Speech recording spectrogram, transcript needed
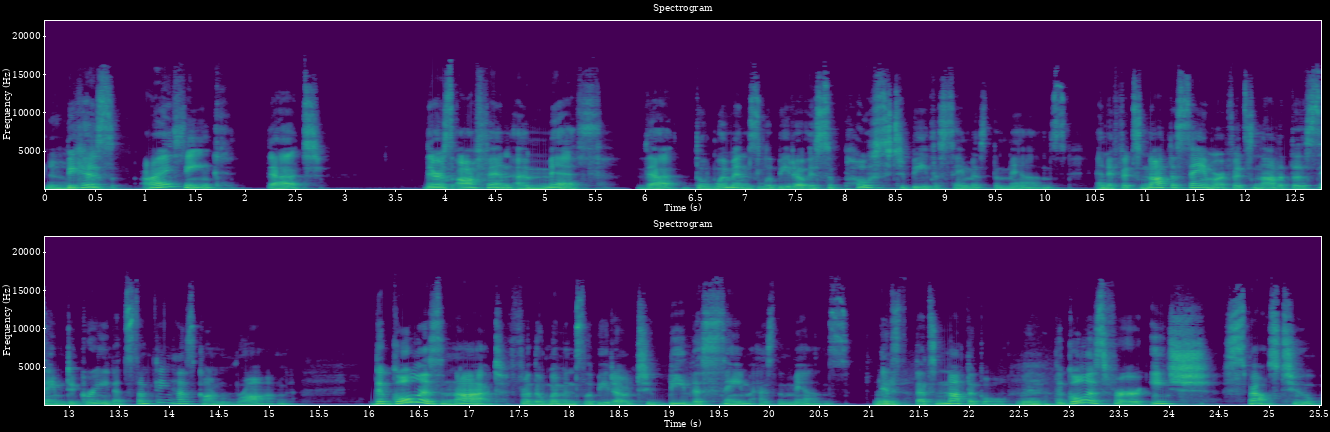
Yeah. because I think that there's often a myth that the women's libido is supposed to be the same as the man's. And if it's not the same or if it's not at the same degree, that something has gone wrong. The goal is not for the women's libido to be the same as the man's. It's that's not the goal. Right. The goal is for each spouse to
